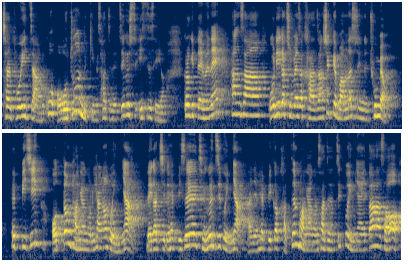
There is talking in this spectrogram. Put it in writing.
잘 보이지 않고 어두운 느낌의 사진을 찍을 수 있으세요. 그렇기 때문에 항상 우리가 주변에서 가장 쉽게 만날 수 있는 조명, 햇빛이 어떤 방향으로 향하고 있냐, 내가 지금 햇빛을 등을 찌고 있냐, 아니면 햇빛과 같은 방향으로 사진을 찍고 있냐에 따라서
